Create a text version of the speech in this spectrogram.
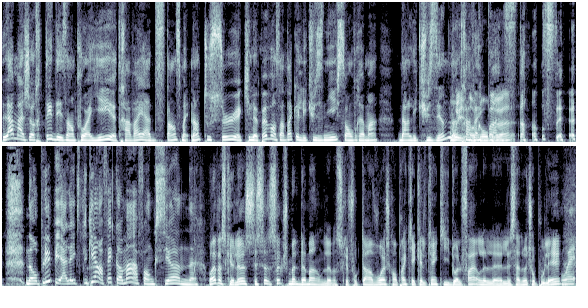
la majorité des employés euh, travaillent à distance maintenant. Tous ceux euh, qui le peuvent, on s'entend que les cuisiniers sont vraiment dans les cuisines, ne Oui, on travaillent pas à distance non plus. Puis elle a expliqué en fait comment elle fonctionne. Ouais, parce que là, c'est ça, ça que je me le demande, là, parce qu'il faut que tu envoies. Je comprends qu'il y a quelqu'un qui doit le faire, là, le, le sandwich au poulet. Ouais.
